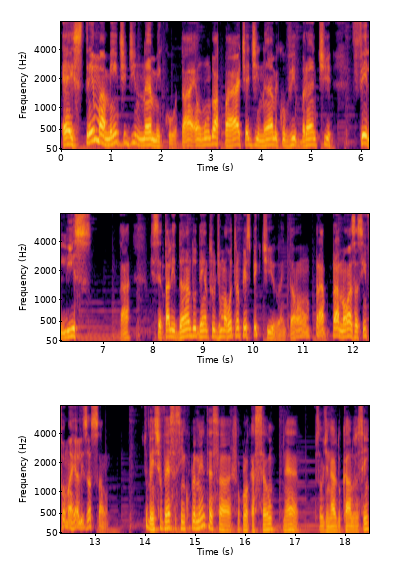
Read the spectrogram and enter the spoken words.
é extremamente dinâmico, tá? É um mundo à parte, é dinâmico, vibrante, feliz, tá? que você está lidando dentro de uma outra perspectiva. Então, para nós, assim, foi uma realização. Muito bem, Silvestre, assim, complementa essa sua colocação, né, extraordinário do Carlos, assim,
